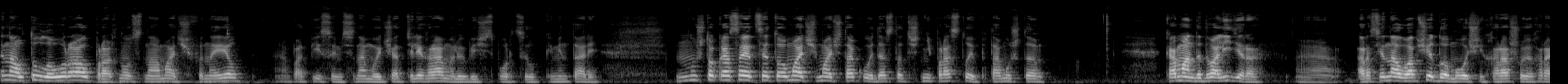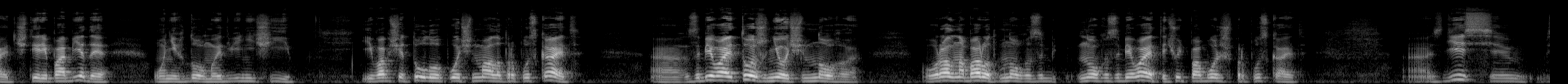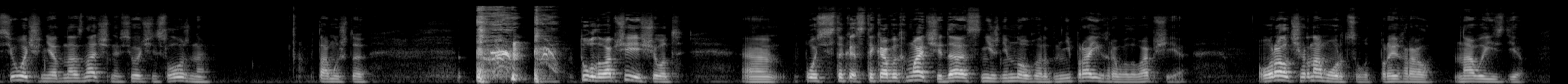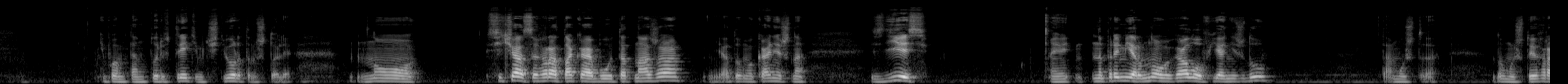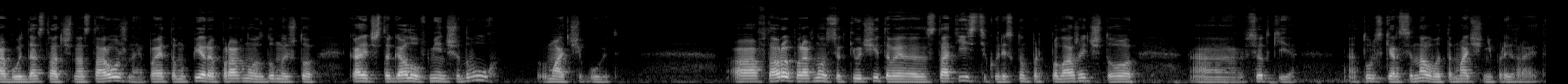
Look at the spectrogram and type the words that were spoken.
Канал Тула Урал, прогноз на матч ФНЛ. Подписываемся на мой чат Телеграма, любящий спорт, ссылка в комментарии. Ну, что касается этого матча, матч такой достаточно непростой, потому что команда два лидера. Э, Арсенал вообще дома очень хорошо играет. Четыре победы у них дома и две ничьи. И вообще Тула очень мало пропускает. Э, забивает тоже не очень много. Урал, наоборот, много, много забивает и чуть побольше пропускает. А, здесь э, все очень неоднозначно, все очень сложно, потому что Тула вообще еще вот э, после стыковых матчей, да, с Нижним Новгородом не проигрывала вообще. Урал Черноморцу вот проиграл на выезде. Не помню, там туре в третьем, четвертом, что ли. Но сейчас игра такая будет от ножа. Я думаю, конечно, здесь, э, например, много голов я не жду потому что думаю, что игра будет достаточно осторожная. Поэтому первый прогноз, думаю, что количество голов меньше двух в матче будет. А второй прогноз, все-таки учитывая статистику, рискну предположить, что э, все-таки Тульский Арсенал в этом матче не проиграет.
